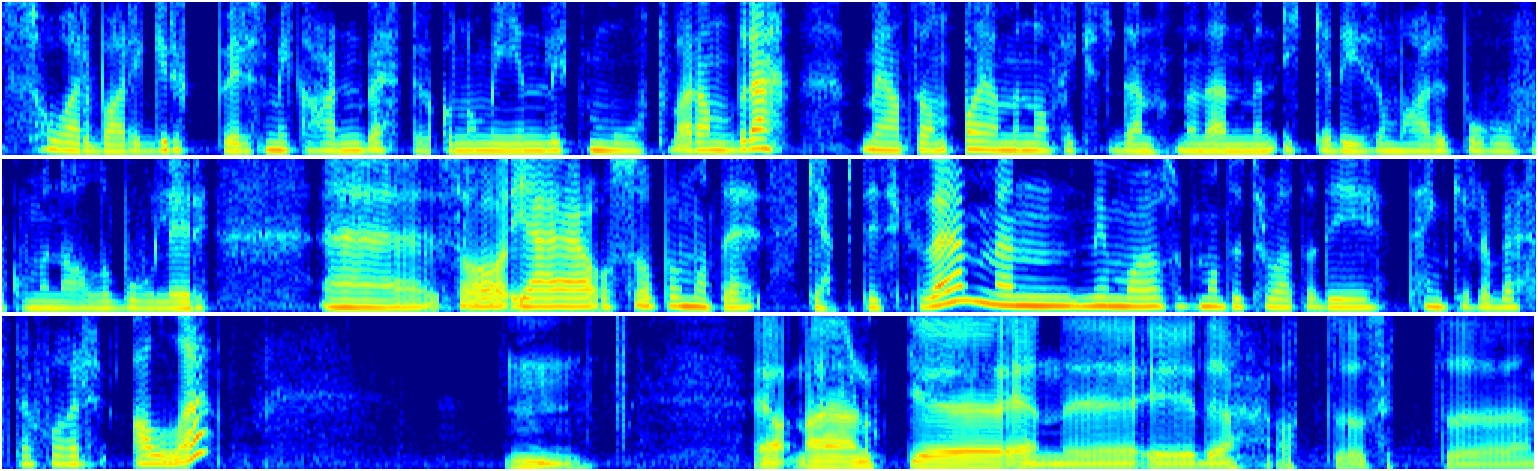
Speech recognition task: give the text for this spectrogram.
sårbare grupper som ikke har den beste økonomien, litt mot hverandre. Med at sånn Å ja, men nå fikk studentene den, men ikke de som har et behov for kommunale boliger. Eh, så jeg er også på en måte skeptisk til det, men vi må jo også på en måte tro at de tenker det beste for alle. Mm. Ja, nei, jeg er nok uh, enig i det. At å sette uh,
